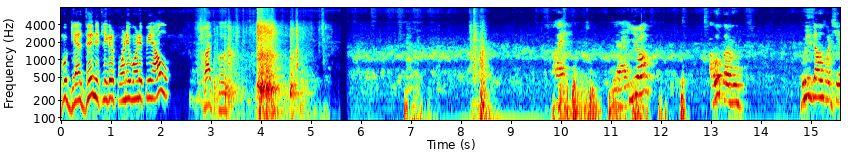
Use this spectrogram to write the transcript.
હું ઘેર જઈને એટલી ઘડી પોણી પોણી પીને આવું. વાત ગયો આવું કરું ભૂલી જવું પડશે.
